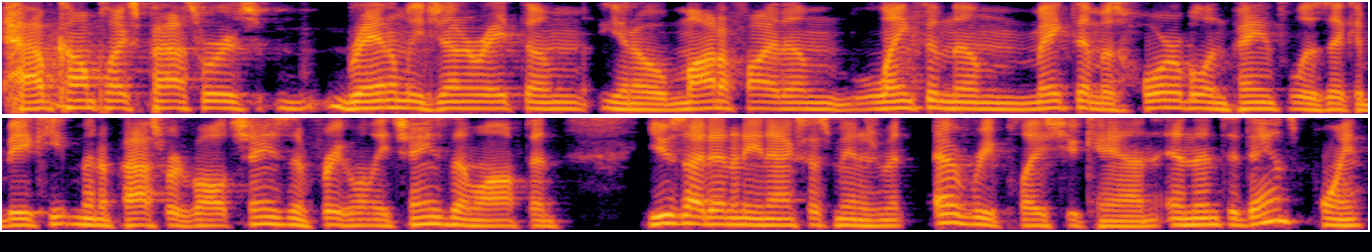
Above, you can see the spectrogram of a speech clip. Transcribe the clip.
have complex passwords, randomly generate them, you know, modify them, lengthen them, make them as horrible and painful as they can be, keep them in a password vault, change them frequently, change them often, use identity and access management every place you can. And then to Dan's point,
